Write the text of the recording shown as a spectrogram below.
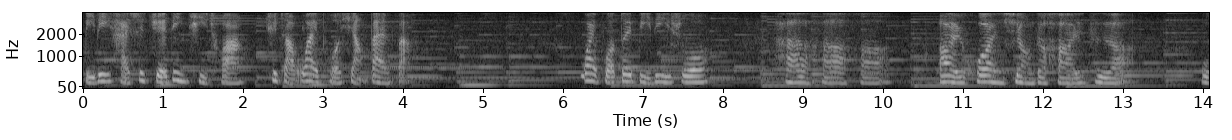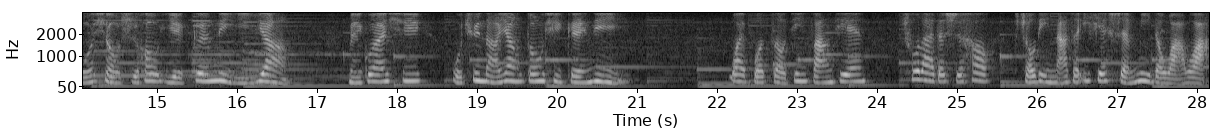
比利还是决定起床去找外婆想办法。外婆对比利说：“哈哈哈，爱幻想的孩子啊！”我小时候也跟你一样，没关系，我去拿样东西给你。外婆走进房间，出来的时候手里拿着一些神秘的娃娃。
